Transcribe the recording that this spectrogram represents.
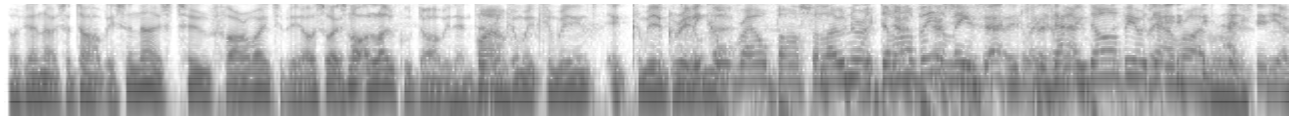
We go, no, it's a derby. So no, it's too far away to be. Oh, so it's not a local derby then. Darren. Wow. Can we can we can we agree Do we on call that? Real Barcelona a derby? I mean, exactly. is that a derby or is that a rivalry? As, yeah,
